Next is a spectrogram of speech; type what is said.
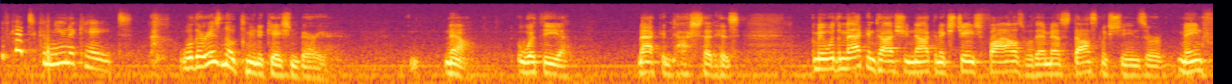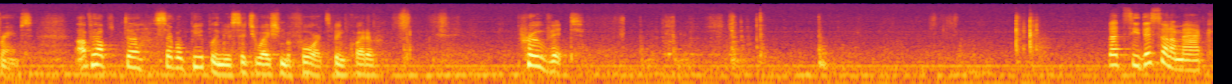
We've got to communicate. Well, there is no communication barrier. Now, with the uh, Macintosh, that is. I mean, with the Macintosh, you now can exchange files with MS-DOS machines or mainframes. I've helped uh, several people in your situation before. It's been quite a... Prove it. Let's see this on a Mac.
